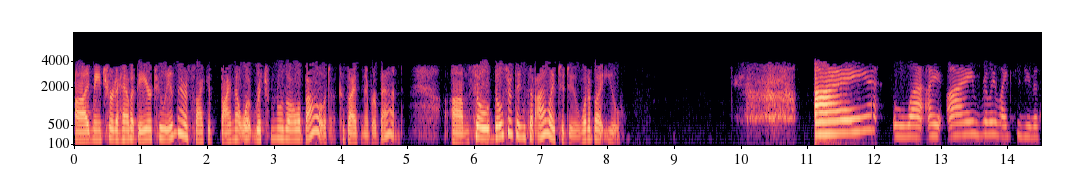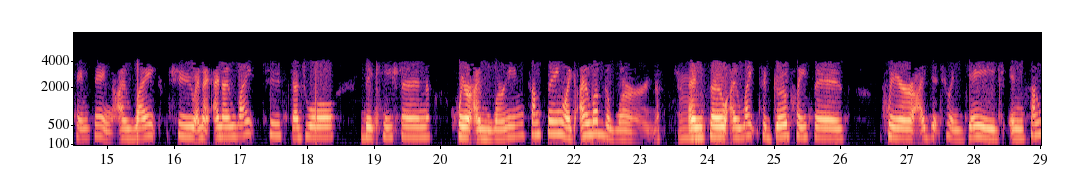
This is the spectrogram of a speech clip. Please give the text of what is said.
I made sure to have a day or two in there so I could find out what Richmond was all about because I've never been. Um, so those are things that I like to do. What about you? I I I really like to do the same thing. I like to and I and I like to schedule vacation where I'm learning something. Like I love to learn. Mm. And so I like to go places where I get to engage in some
